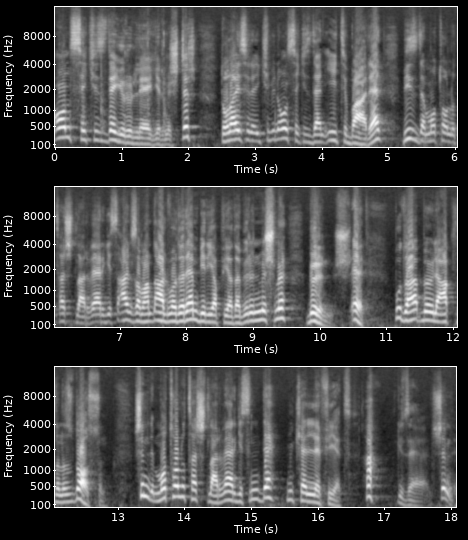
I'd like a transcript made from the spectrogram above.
2018'de yürürlüğe girmiştir. Dolayısıyla 2018'den itibaren bizde motorlu taşıtlar vergisi aynı zamanda alvodören bir yapıya da bürünmüş mü? Bürünmüş. Evet. Bu da böyle aklınızda olsun. Şimdi motorlu taşıtlar vergisinde mükellefiyet. Hah güzel. Şimdi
